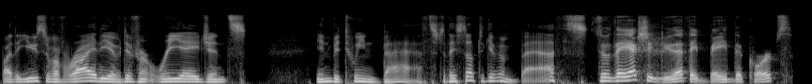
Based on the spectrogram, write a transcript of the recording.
by the use of a variety of different reagents in between baths. Do they still have to give him baths? So they actually do that. They bathe the corpse.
